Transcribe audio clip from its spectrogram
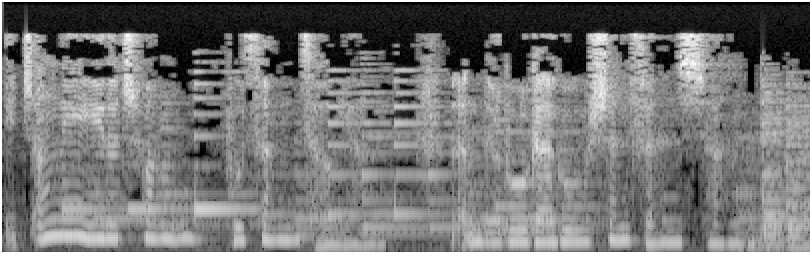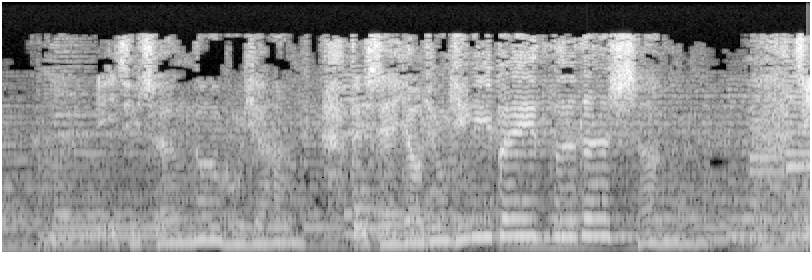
你整理的床不曾遭殃，冷得不敢孤身分享。一起承诺无恙，兑现要用一辈子的伤。紧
